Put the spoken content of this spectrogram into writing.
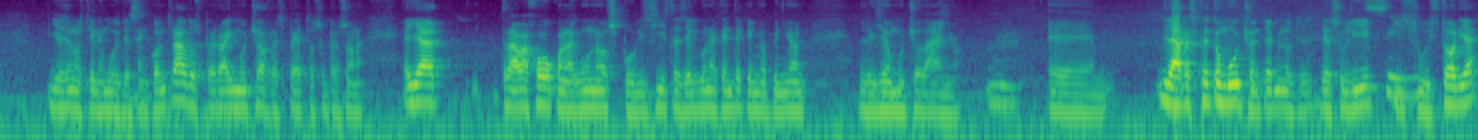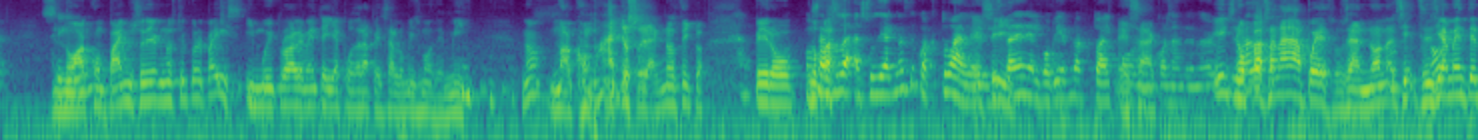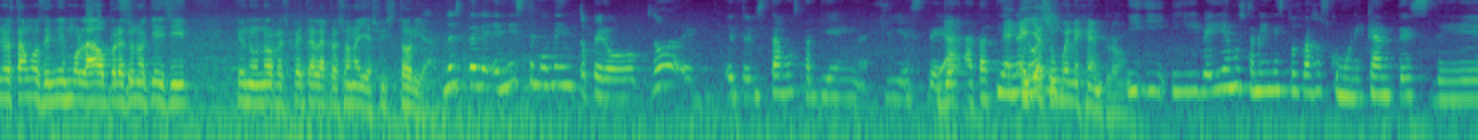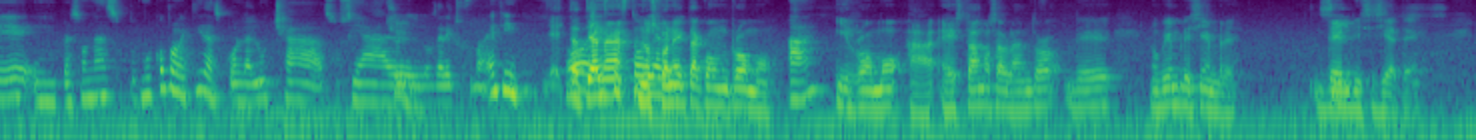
y eso nos tiene muy desencontrados, pero hay mucho respeto a su persona. Ella trabajó con algunos publicistas y alguna gente que, en mi opinión, le hicieron mucho daño. Eh, la respeto mucho en términos de, su lead y su historia no acompaño su diagnóstico del país y muy probablemente ella podrá pensar lo mismo de mí. ¿no? No acompaño su diagnóstico. Pero o sea, su, diagnóstico actual, eh, estar en el gobierno actual con, con Andrés Manuel. Y no pasa nada, pues. O sea, no, sencillamente no estamos del mismo lado, pero eso no quiere decir que uno no respeta a la persona y a su historia. No está en este momento, pero no eh, entrevistamos también aquí este, a, Tatiana. Ella es un buen ejemplo. Y, veíamos también estos vasos comunicantes de eh, personas pues, muy comprometidas con la lucha social, los derechos humanos, en fin. Eh, Tatiana nos conecta con Romo. Ah. Y Romo, ah, estamos hablando de noviembre, diciembre del 17.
